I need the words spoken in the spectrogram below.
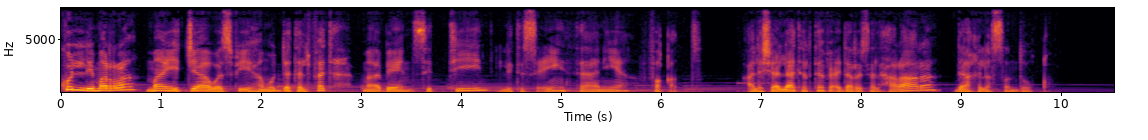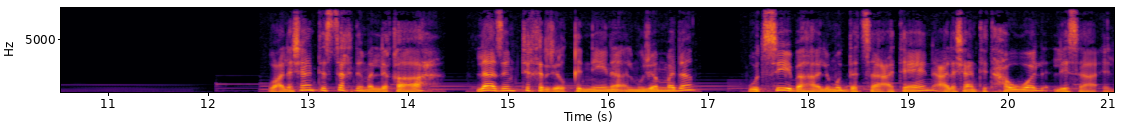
كل مرة ما يتجاوز فيها مدة الفتح ما بين 60 ل 90 ثانية فقط. علشان لا ترتفع درجة الحرارة داخل الصندوق. وعلشان تستخدم اللقاح لازم تخرج القنينة المجمدة وتسيبها لمدة ساعتين علشان تتحول لسائل.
